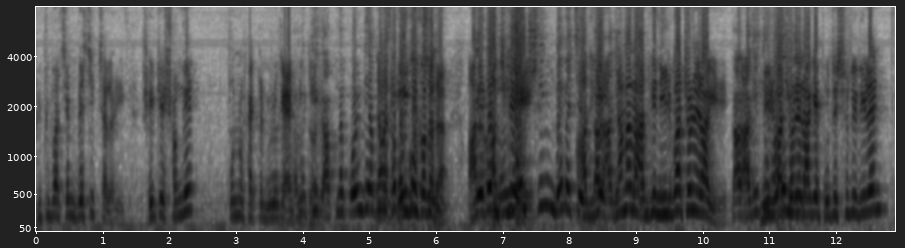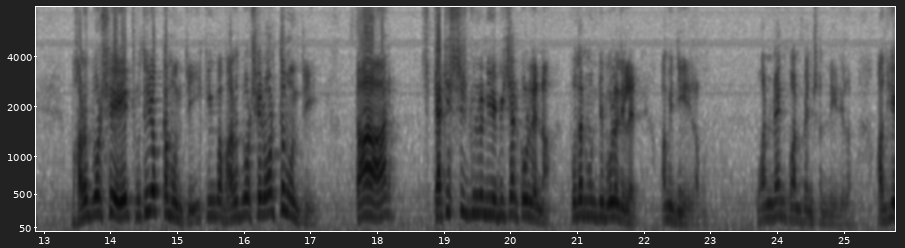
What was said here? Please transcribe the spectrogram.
fifty percent basic salary সেইটার সঙ্গে অন্য ফ্যাক্টরগুলোকে অ্যাড করতে ঠিক আপনার পয়েন্টই সাপোর্ট এই যে কথাটা আজকে সিং ভেবেছে না না না আজকে নির্বাচনের আগে তার আগে নির্বাচনের আগে প্রতিশ্রুতি দিলেন ভারতবর্ষের প্রতিরক্ষা মন্ত্রী কিংবা ভারতবর্ষের অর্থমন্ত্রী। তার স্ট্যাটিস্টিক্সগুলো নিয়ে বিচার করলেন না প্রধানমন্ত্রী বলে দিলেন আমি দিয়ে দিলাম। ওয়ান র্যাঙ্ক ওয়ান পেনশন দিয়ে দিলাম। আজকে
